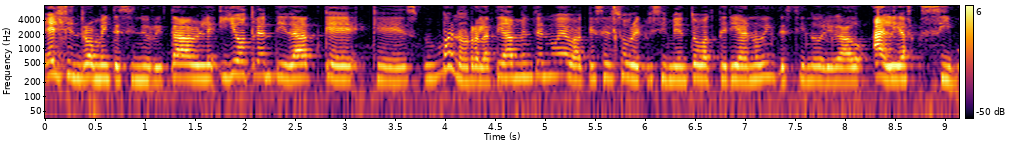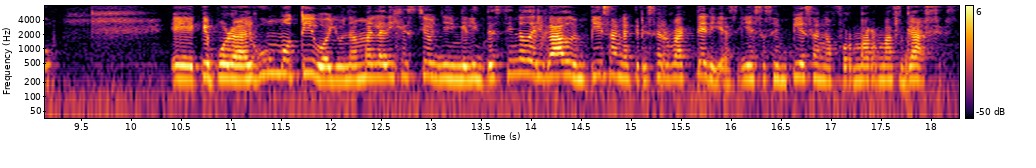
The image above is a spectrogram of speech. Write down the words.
El síndrome intestino irritable y otra entidad que, que es, bueno, relativamente nueva, que es el sobrecrecimiento bacteriano de intestino delgado, alias SIBO eh, que por algún motivo hay una mala digestión y en el intestino delgado empiezan a crecer bacterias y esas empiezan a formar más gases.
